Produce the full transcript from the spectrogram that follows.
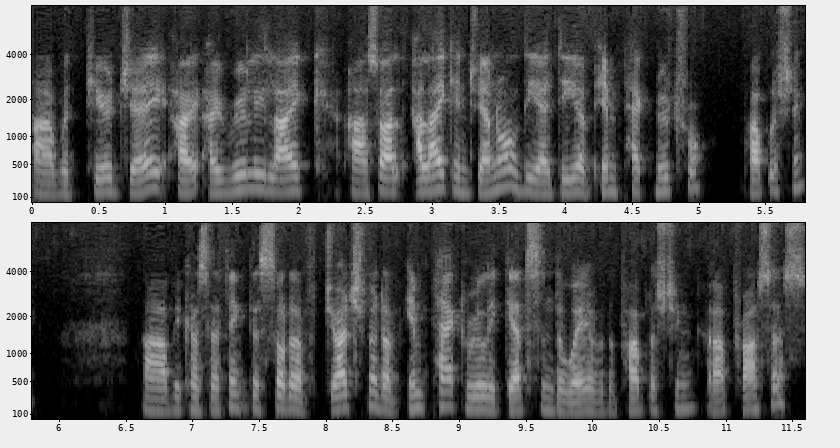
uh, with PeerJ. I, I really like, uh, so I, I, like in general the idea of impact neutral publishing uh, because I think this sort of judgment of impact really gets in the way of the publishing uh, process.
